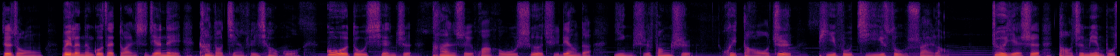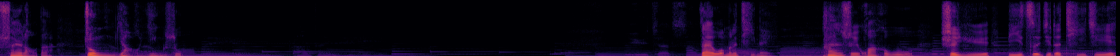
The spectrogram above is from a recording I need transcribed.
这种为了能够在短时间内看到减肥效果，过度限制碳水化合物摄取量的饮食方式，会导致皮肤急速衰老，这也是导致面部衰老的重要因素。在我们的体内。碳水化合物是与比自己的体积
